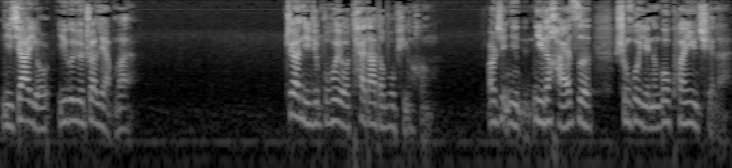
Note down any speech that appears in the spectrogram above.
你加油，一个月赚两万，这样你就不会有太大的不平衡，而且你你的孩子生活也能够宽裕起来。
